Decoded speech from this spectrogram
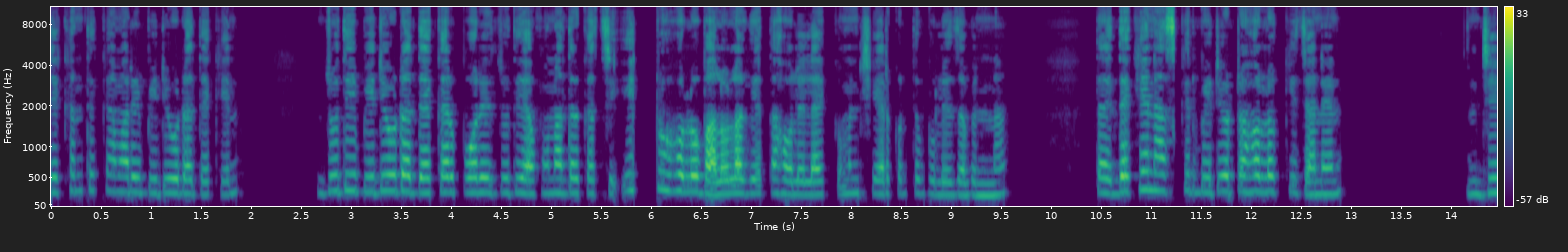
যেখান থেকে আমার এই ভিডিওটা দেখেন, যদি ভিডিওটা দেখার পরে যদি আপনাদের কাছে একটু হলো ভালো লাগে, তাহলে লাইক, কমেন্ট, শেয়ার করতে ভুলে যাবেন না। তাই দেখেন আজকের ভিডিওটা হলো কি জানেন? যে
